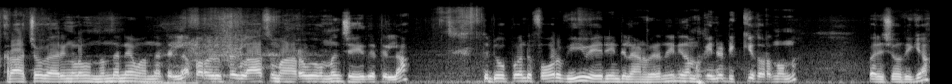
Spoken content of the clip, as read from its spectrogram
സ്ക്രാച്ചോ കാര്യങ്ങളോ ഒന്നും തന്നെ വന്നിട്ടില്ല. പുറകിലത്തെ ഗ്ലാസ് മാറുകയോ ഒന്നും ചെയ്തിട്ടില്ല. ഇത് ടു പോയിന്റ് ഫോർ വി വേരിയന്റിലാണ് വരുന്നത്. ഇനി നമുക്ക് ഇതിന്റെ ഡിക്കി തുറന്നൊന്ന് പരിശോധിക്കാം.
